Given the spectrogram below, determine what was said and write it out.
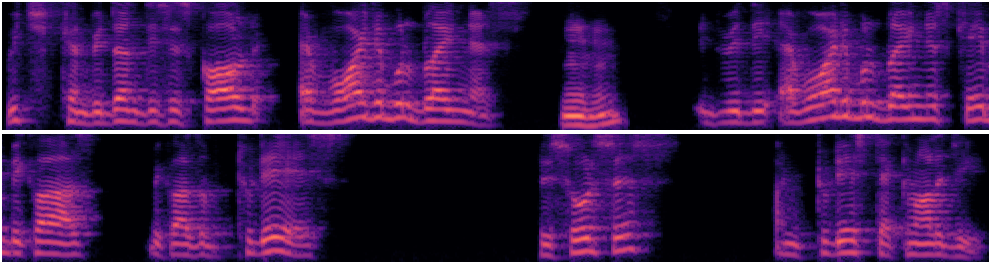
which can be done, this is called avoidable blindness. hmm It- with the avoidable blindness came because because of today's resources and today's technology.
